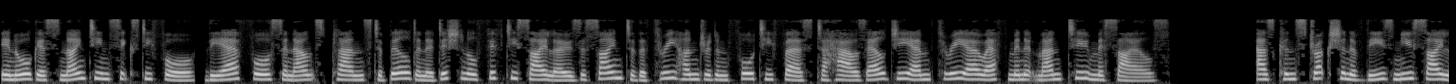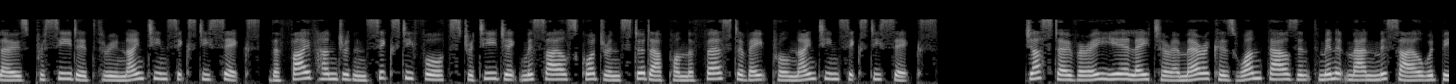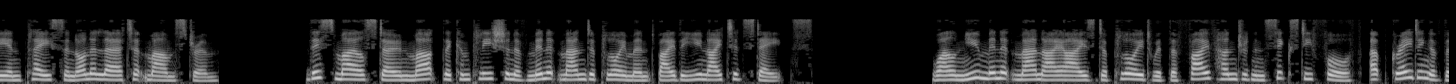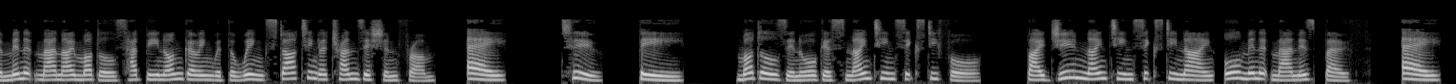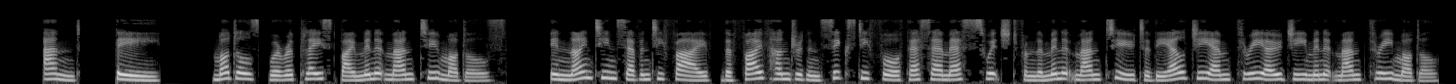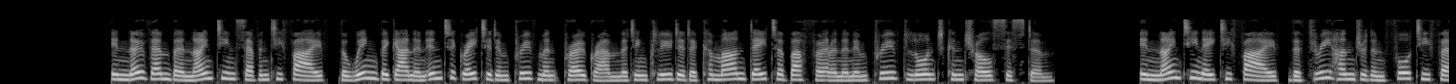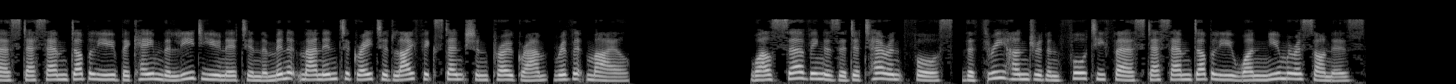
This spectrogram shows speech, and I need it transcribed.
In August 1964, the Air Force announced plans to build an additional 50 silos assigned to the 341st to house LGM-30F Minuteman II missiles. As construction of these new silos proceeded through 1966, the 564th Strategic Missile Squadron stood up on 1 April 1966. Just over a year later America's 1000th Minuteman missile would be in place and on alert at Malmstrom. This milestone marked the completion of Minuteman deployment by the United States. While new Minuteman IIs deployed with the 564th, upgrading of the Minuteman I models had been ongoing with the wing starting a transition from A to B models in August 1964. By June 1969, all Minuteman is, both A and B models, were replaced by Minuteman II models. In 1975, the 564th SMS switched from the Minuteman II to the LGM-30G Minuteman III model. In November 1975, the wing began an integrated improvement program that included a command data buffer and an improved launch control system. In 1985, the 341st SMW became the lead unit in the Minuteman Integrated Life Extension Program Rivet Mile. While serving as a deterrent force, the 341st SMW won numerous honors.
